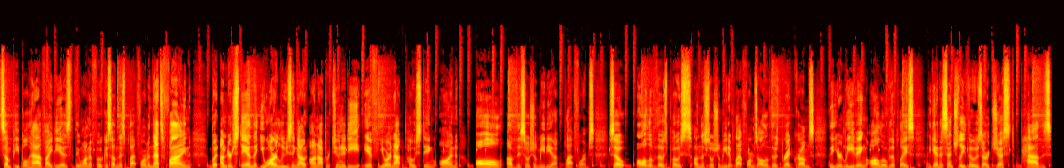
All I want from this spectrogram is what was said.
some people have ideas they want to focus on this platform, and that's fine, but understand that you are losing out on opportunity if you are not posting on all of the social media platforms. So, all of those posts on the social media platforms, all of those breadcrumbs that you're leaving all over the place, again, essentially, those are just paths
